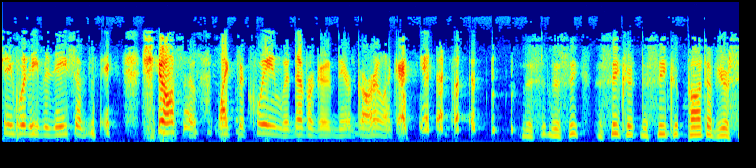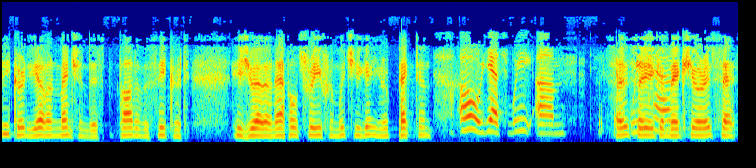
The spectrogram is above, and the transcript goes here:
she would even eat something. She also, like the queen, would never go near garlic. You know? The the the secret the secret part of your secret you haven't mentioned this part of the secret is you have an apple tree from which you get your pectin, Oh yes, we um so We so you can make sure it sets.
